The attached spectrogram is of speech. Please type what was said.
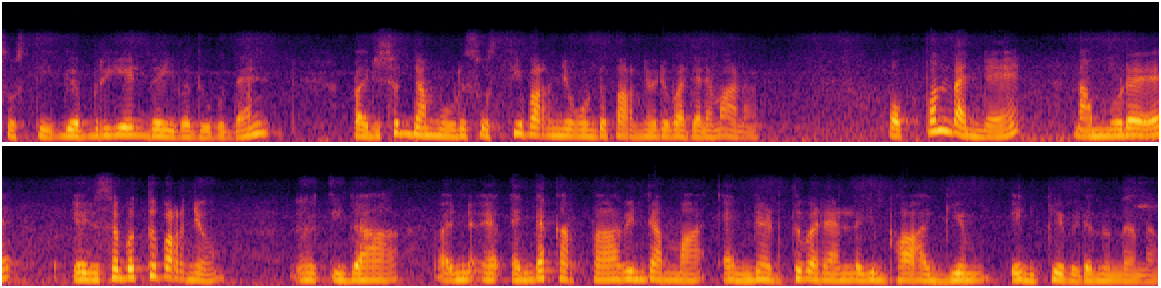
സുസ്തി ഗബ്രിയേൽ ദൈവദൂതൻ. പരിശുദ്ധമ്മോട് സുസ്തി പറഞ്ഞുകൊണ്ട് പറഞ്ഞൊരു വചനമാണ്. ഒപ്പം തന്നെ നമ്മുടെ എലിസബത്ത് പറഞ്ഞു ഇതാ എന്റെ കർത്താവിന്റെ അമ്മ എന്റെ അടുത്ത് വരാനുള്ള ഈ ഭാഗ്യം എനിക്ക് എവിടെ നിന്നെന്ന്.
